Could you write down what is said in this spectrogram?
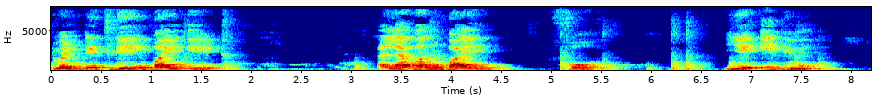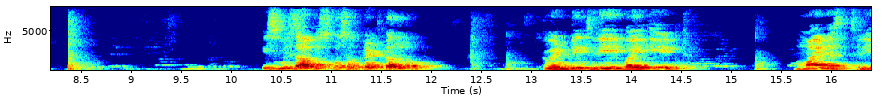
twenty three by eight eleven by four ये एपी में इसमें से आप इसको सब्ट्रैक्ट कर लो। Twenty three by eight minus three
